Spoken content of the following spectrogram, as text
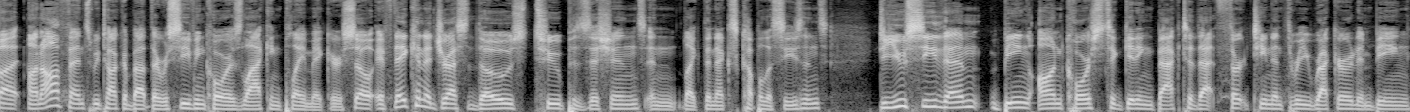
But on offense, we talk about their receiving core is lacking playmakers. So if they can address those two positions in like the next couple of seasons, do you see them being on course to getting back to that 13 and 3 record and being,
